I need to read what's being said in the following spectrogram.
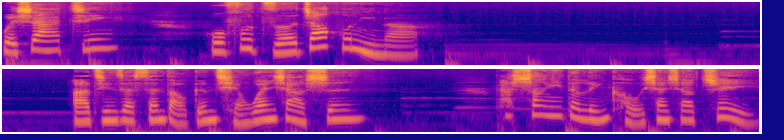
我是阿金。”我负责招呼你呢。阿金在三岛跟前弯下身，他上衣的领口向下坠，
